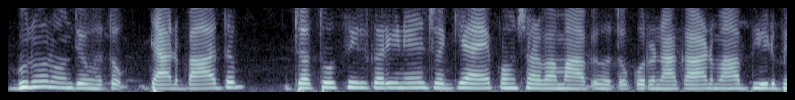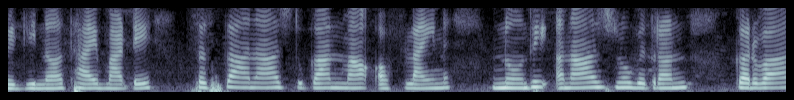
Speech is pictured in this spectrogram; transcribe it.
ગુનો નોંધ્યો હતો. ત્યારબાદ જથ્થો સીલ કરીને જગ્યાએ પહોંચાડવામાં આવ્યો હતો. કોરોના કાળમાં ભીડ ભેગી ન થાય માટે સસ્તા અનાજ દુકાનમાં ઓફલાઈન નોંધી અનાજનું વિતરણ કરવા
